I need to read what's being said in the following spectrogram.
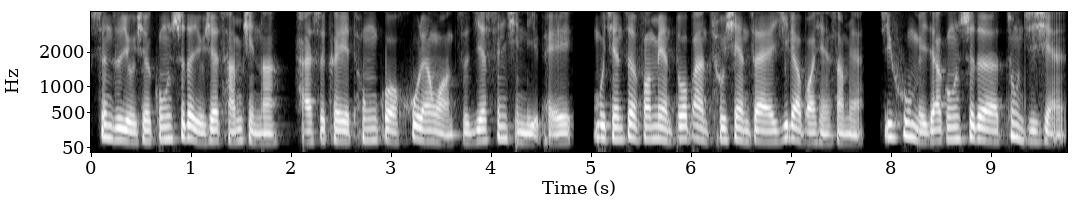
甚至有些公司的有些产品呢，还是可以通过互联网直接申请理赔。目前这方面多半出现在医疗保险上面，几乎每家公司的重疾险，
